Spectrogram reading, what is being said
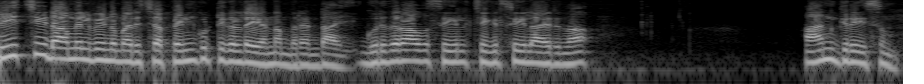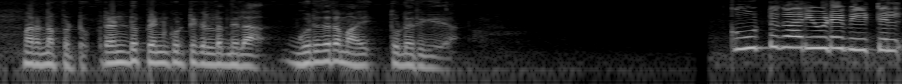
പീച്ചി ഡാമിൽ വീണ് മരിച്ച പെൺകുട്ടികളുടെ എണ്ണം രണ്ടായി. ഗുരുതരാവസ്ഥയിൽ ചികിത്സയിലായിരുന്ന ആൻ ഗ്രേസും മരണപ്പെട്ടു. രണ്ട് പെൺകുട്ടികളുടെ നില ഗുരുതരമായി തുടരുകയാണ്. കൂട്ടുകാരിയുടെ വീട്ടിൽ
